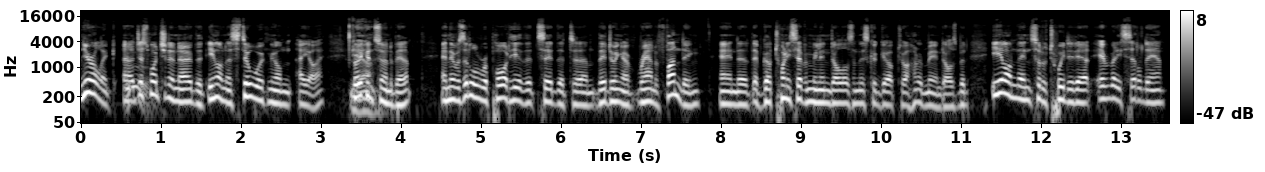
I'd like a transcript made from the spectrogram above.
Neuralink. Uh, just want you to know that Elon is still working on AI. Very Yeah. concerned about it. And there was a little report here that said that um, they're doing a round of funding and uh, they've got $27 million and this could go up to $100 million. But Elon then sort of tweeted out, everybody settle down.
